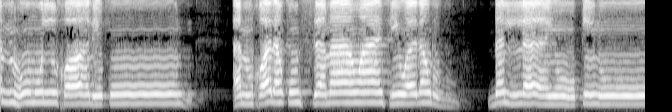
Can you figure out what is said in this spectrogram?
أم هم الخالقون أم خلقوا السماوات والأرض بل لا يوقنون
